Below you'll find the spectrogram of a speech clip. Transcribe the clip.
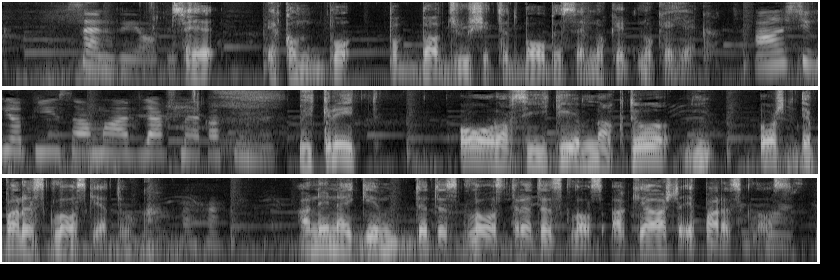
Pse nuk e jopi? Se e kom bo, babgjyshit t'bobës se nuk e, nuk e jep. A është që kjo pjesa ma e vlefshme e katunit? Po krejt, ara si i kem na këtu, është e parës klasë kjo tokë. A anena i kem dytës klasë, tretës klasë, a kjo është e parës klasë.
